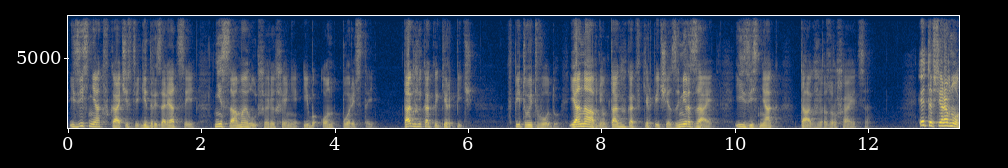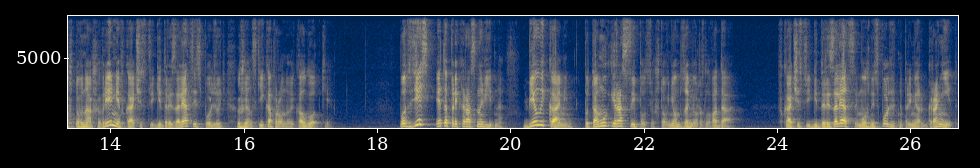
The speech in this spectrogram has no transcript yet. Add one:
известняк в качестве гидроизоляции не самое лучшее решение, ибо он пористый. Так же, как и кирпич. Впитывает воду, и она в нем, так же, как в кирпиче, замерзает, и известняк также разрушается. Это все равно, что в наше время в качестве гидроизоляции использовать женские капроновые колготки. Вот здесь это прекрасно видно. Белый камень потому и рассыпался, что в нем замерзла вода. В качестве гидроизоляции можно использовать, например, гранит,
